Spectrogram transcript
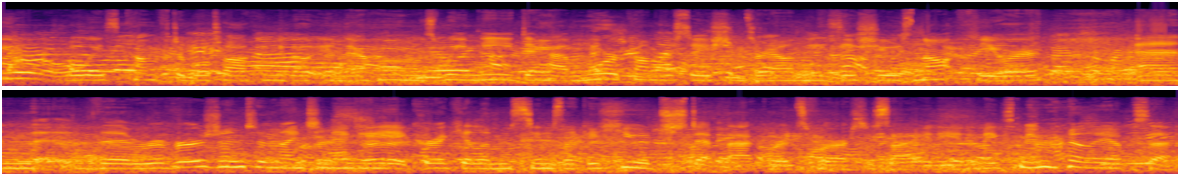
feel always comfortable talking about in their homes. We need to have more conversations around these issues, not fewer, and the reversion to the 1998 curriculum seems like a huge step backwards for our society, and it makes me really upset.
